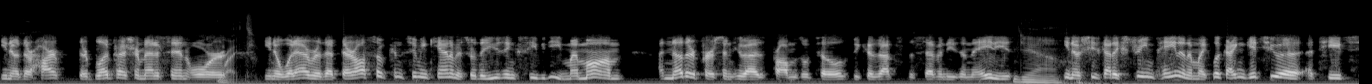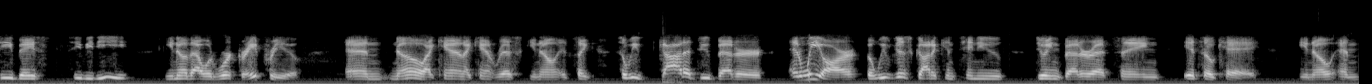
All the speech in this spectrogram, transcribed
you know their heart their blood pressure medicine or right. you know whatever that they're also consuming cannabis or they're using CBD. My mom, another person who has problems with pills because that's the 70s and the 80s. Yeah. You know, she's got extreme pain and I'm like, "Look, I can get you a, a THC based CBD, you know that would work great for you." And no, I can't. I can't risk, you know. It's like so we've got to do better and we are, but we've just got to continue doing better at saying it's okay, you know, and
